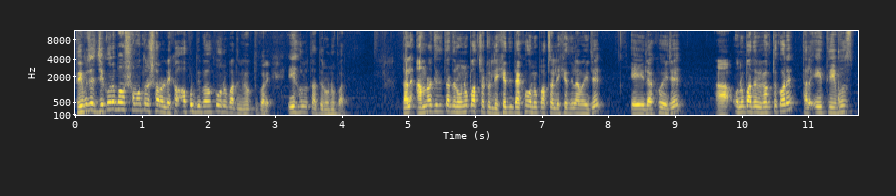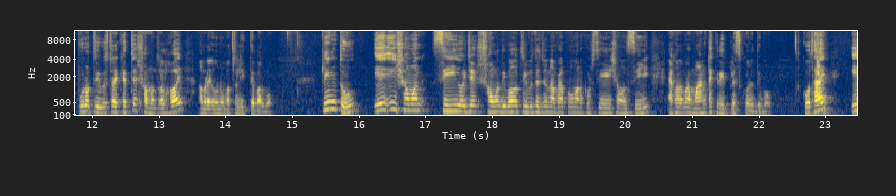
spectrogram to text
ত্রিভুজের যে কোনো বাহু সমান্তরাল সরলরেখা অপর দুই অনুপাত বিভক্ত করে। এই হলো তাদের অনুপাত। তাহলে আমরা যদি তাদের অনুপাতটা একটু লিখে দিই, দেখো অনুপাতটা লিখে দিলাম এই যে এই দেখো এই যে অনুপাতে বিভক্ত করে, তাহলে এই ত্রিভুজ, পুরো ত্রিভুজটার ক্ষেত্রে সমান্তরাল হয়, আমরা এই অনুপাতটা লিখতে পারব। কিন্তু এ ই সমান সি ওই যে সমদ্বিবাহ ত্রিভুজের জন্য আমরা প্রমাণ করছি এই সমান সি এখন আমরা মানটাকে রিপ্লেস করে দিব। কোথায়? এ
